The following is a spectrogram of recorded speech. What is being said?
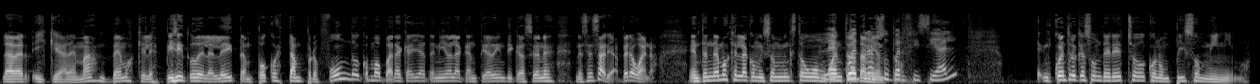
la ver- y que además vemos que el espíritu de la ley tampoco es tan profundo como para que haya tenido la cantidad de indicaciones necesarias. Pero bueno, entendemos que en la comisión mixta hubo un ¿La buen tratamiento. superficial? Encuentro que es un derecho con un piso mínimo,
